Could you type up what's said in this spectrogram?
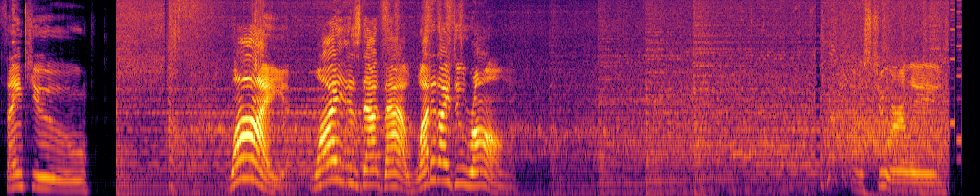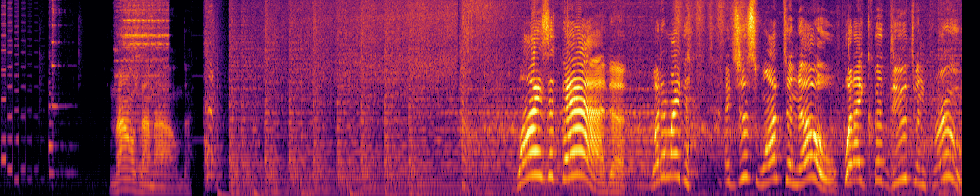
Thank you. Why? Why is that bad? What did I do wrong? It was too early. Mange la marde. Why is it bad? What am I... I just want to know what I could do to improve.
